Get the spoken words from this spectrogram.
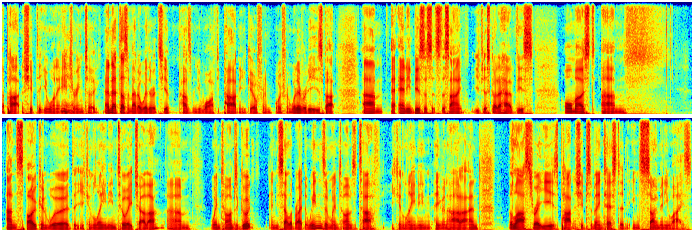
a partnership that you want to enter into. And that doesn't matter whether it's your husband, your wife, your partner, your girlfriend, boyfriend, whatever it is. But, um, and in business, it's the same. You've just got to have this almost um, unspoken word that you can lean into each other um, when times are good and you celebrate the wins, and when times are tough, you can lean in even harder. And the last three years, partnerships have been tested in so many ways,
